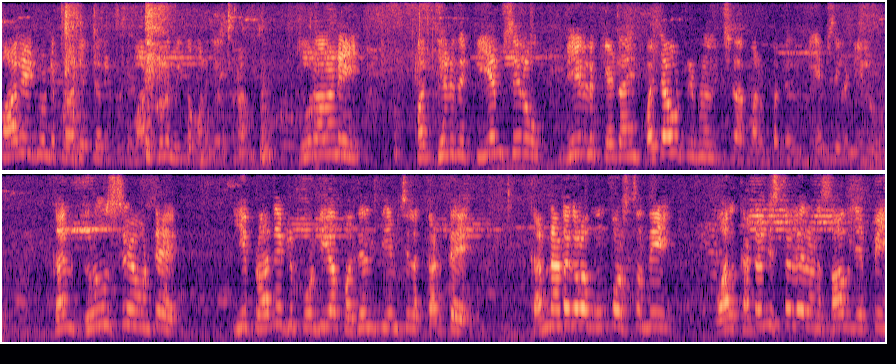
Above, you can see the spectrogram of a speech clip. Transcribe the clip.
పారేటువంటి ప్రాజెక్ట్ అనేటువంటి మాట కూడా మీతో మనం చేస్తున్నాను జూరాలని పద్దెనిమిది టీఎంసీలు నీళ్ళు కేటాయించి బజావు ట్రిబ్యునల్ ఇచ్చినారు మనకు పద్దెనిమిది టీఎంసీల నీళ్ళు. కానీ దురదృష్టం ఏమంటే ఈ ప్రాజెక్టు పూర్తిగా పద్దెనిమిది టీఎంసీలకు కడితే కర్ణాటకలో ముంపు వస్తుంది వాళ్ళు కట్టనిస్తలేరని సాగు చెప్పి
